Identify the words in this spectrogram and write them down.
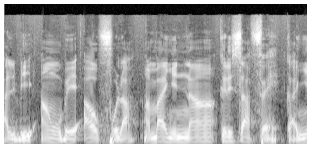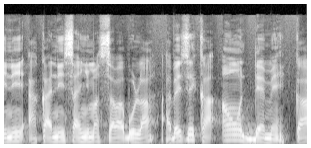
halibi anw be aw fola an b'a ɲinina krista fɛ ka ɲini a ka ninsanɲuman sababu la a be se ka anw dɛmɛ ka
